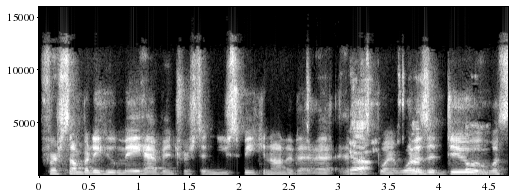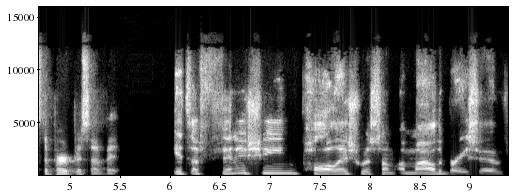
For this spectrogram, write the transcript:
for somebody who may have interest in you speaking on it at, at yeah. this point? What does it do, and what's the purpose of it? It's a finishing polish with some a mild abrasive.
